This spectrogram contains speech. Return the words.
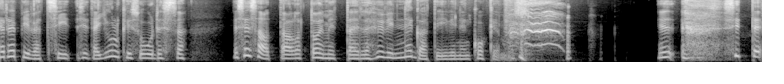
he repivät si- sitä julkisuudessa. Ja se saattaa olla toimittajille hyvin negatiivinen kokemus. ja, sitten,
